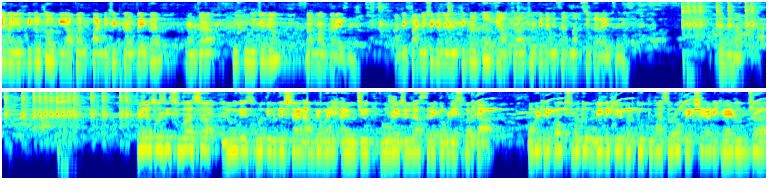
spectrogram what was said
यांना विनंती करतो की आपण पांडुशेठ करंबेकर यांचा पुष्पगुच्छ देऊन सन्मान करायचा आहे. आणि पांडुशेठ यांना विनंती करतो की आमचा छोटेखानी सन्मान स्वीकारायचा आहे. धन्यवाद. कैलासवासी सुहास लोगे स्मृती प्रतिष्ठान आंबेवाडी आयोजित भोगे जिल्हास्तरीय कबड्डी स्पर्धा. कॉमेंट्री बॉक्समधून मी देखील भरतो तुम्हा सर्व प्रेक्षक आणि खेळाडूंचं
